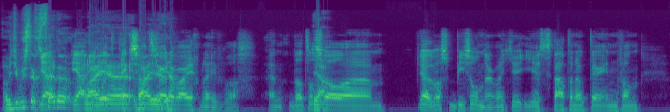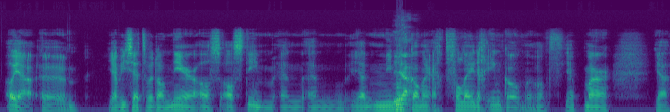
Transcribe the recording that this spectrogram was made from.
want je moest echt ja, verder ja waar je exact waar je, verder ja. waar je gebleven was. En dat was wel, ehm, ja, dat was bijzonder. Want je, je staat dan ook erin van, oh ja, ehm, ja wie zetten we dan neer als, als team? En, en ja, niemand Ja. kan er echt volledig inkomen. Want je hebt maar, ja,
